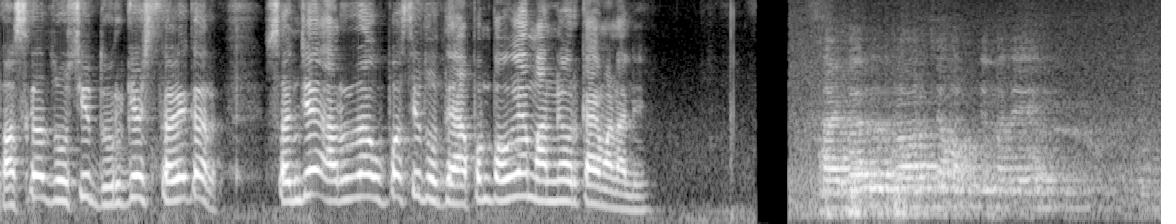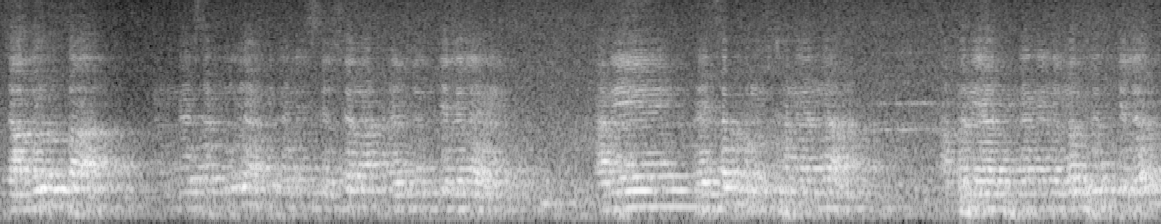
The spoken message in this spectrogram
भास्कर जोशी दुर्गेश तळेकर संजय अरोरा उपस्थित होते. आपण पाहूया मान्यवर काय म्हणाले. सायबर फ्रॉडच्या बाबतीमध्ये जागरूकता आणण्यासाठी या ठिकाणी सेशन आयोजित केलेलं आहे. आणि दैसर पोलीस यांना आपण या ठिकाणी निमंत्रित केलं.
